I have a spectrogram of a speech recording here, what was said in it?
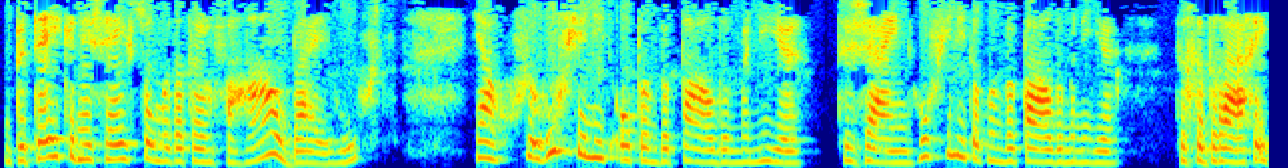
betekenis heeft, zonder dat er een verhaal bij hoeft. Ja, hoef je niet op een bepaalde manier te zijn. Hoef je niet op een bepaalde manier te gedragen. Ik,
